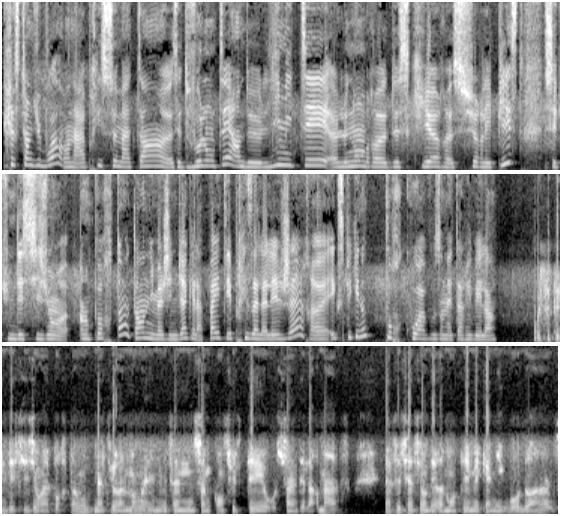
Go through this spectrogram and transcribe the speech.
Christian Dubois, on a appris ce matin euh, cette volonté hein, de limiter euh, le nombre de skieurs euh, sur les pistes. C'est une décision importante. Hein. On imagine bien qu'elle n'a pas été prise à la légère. Expliquez-nous pourquoi vous en êtes arrivé là. C'est une décision importante, naturellement, et nous, nous sommes consultés au sein de l'ARMAV, l'Association des remontées mécaniques vaudoises.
